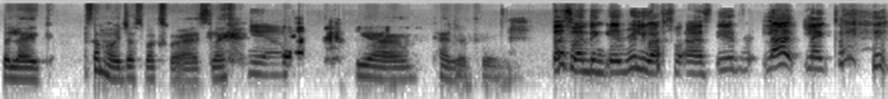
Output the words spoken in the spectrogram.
but like somehow it just works for us. Like yeah, yeah, kind of thing. that's one thing. It really works for us. It like like.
